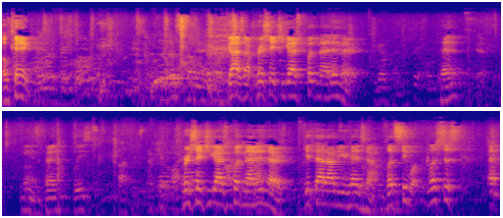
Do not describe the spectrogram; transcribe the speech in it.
Okay. Guys, I appreciate you guys putting that in there. Pen? Needs a pen, please. Appreciate you guys putting that in there. Get that out of your heads now. Let's see what. Let's just. I,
